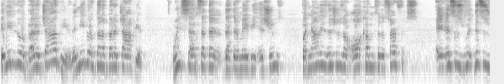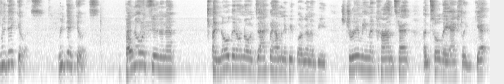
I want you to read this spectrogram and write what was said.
They need to do a better job here. They need to have done a better job here. We sense that there that there may be issues, but now these issues are all coming to the surface. And this is this is ridiculous. Ridiculous. I know it's the internet. I know they don't know exactly how many people are going to be streaming the content until they actually get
